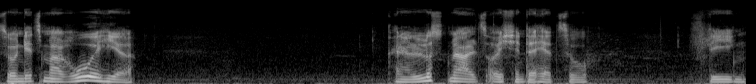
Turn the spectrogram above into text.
So, und jetzt mal Ruhe hier. Keine Lust mehr, als euch hinterher zu fliegen.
